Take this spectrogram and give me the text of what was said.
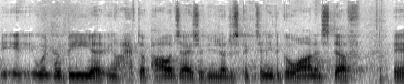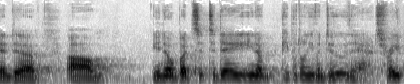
it, it would, would, be, uh, you know, I have to apologize or, you know, just continue to go on and stuff. And, uh, um, you know, but t- today, you know, people don't even do that, right?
